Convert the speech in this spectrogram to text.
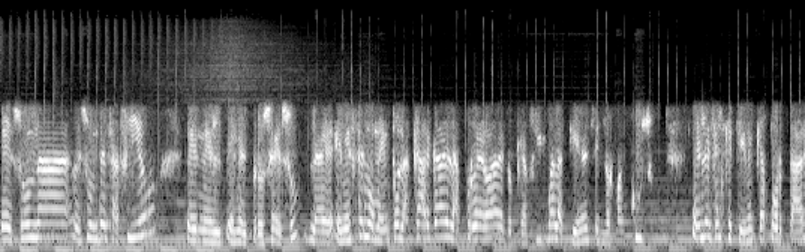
Es, una, es un desafío en el, en el proceso. en este momento la carga de la prueba de lo que afirma la tiene el señor Mancuso. Él es el que tiene que aportar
